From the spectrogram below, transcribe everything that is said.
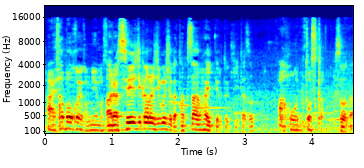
はい、砂防会が見えます、あれは政治家の事務所がたくさん入ってると聞いたぞあ、本当ですか。そうだ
